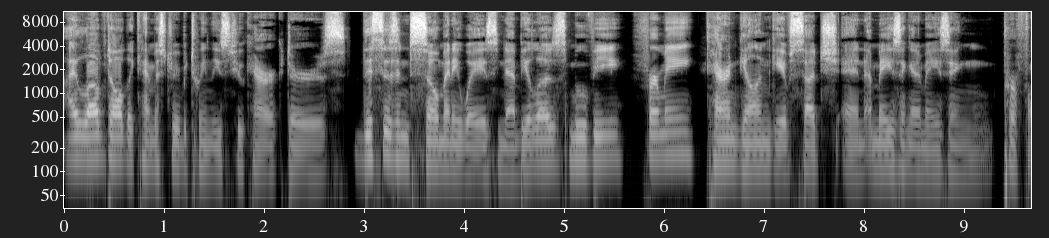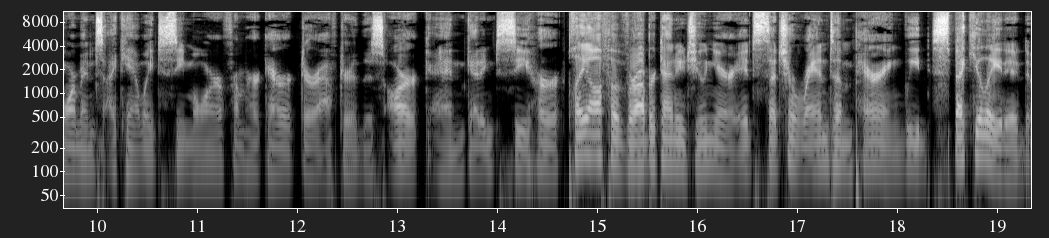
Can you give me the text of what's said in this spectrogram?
I loved all the chemistry between these two characters. This is in so many ways Nebula's movie for me. Karen Gillan gave such an amazing and amazing performance. I can't wait to see more from her character after this arc and getting to see her play off of Robert Downey Jr. It's such a random pairing. We'd speculated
